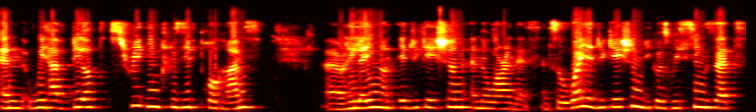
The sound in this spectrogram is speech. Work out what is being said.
And we have built three inclusive programs uh, relying on education and awareness. And so, why education? Because we think that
